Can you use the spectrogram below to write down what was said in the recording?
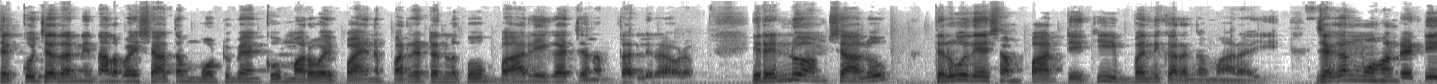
చెక్కు చెదర్ని నలభై శాతం ఓటు బ్యాంకు మరోవైపు ఆయన పర్యటనలకు భారీగా జనం తరలి రావడం. ఈ రెండు అంశాలు తెలుగుదేశం పార్టీకి ఇబ్బందికరంగా మారాయి. జగన్మోహన్ రెడ్డి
